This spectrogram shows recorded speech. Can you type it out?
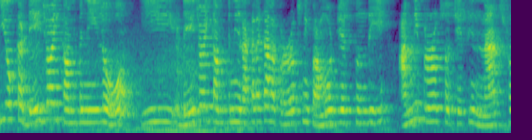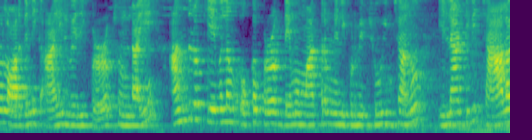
ఈ యొక్క డేజాయ్ కంపెనీలో ఈ డేజాయ్ కంపెనీ రకరకాల ప్రొడక్ట్స్ని ప్రమోట్ చేస్తుంది. అన్ని ప్రొడక్ట్స్ వచ్చేసి న్యాచురల్ ఆర్గానిక్ ఆయుర్వేదిక్ ప్రొడక్ట్స్ ఉంటాయి. అందులో కేవలం ఒక ప్రొడక్ట్ డెమో మాత్రం నేను ఇప్పుడు మీకు చూపించాను. ఇలాంటివి చాలా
